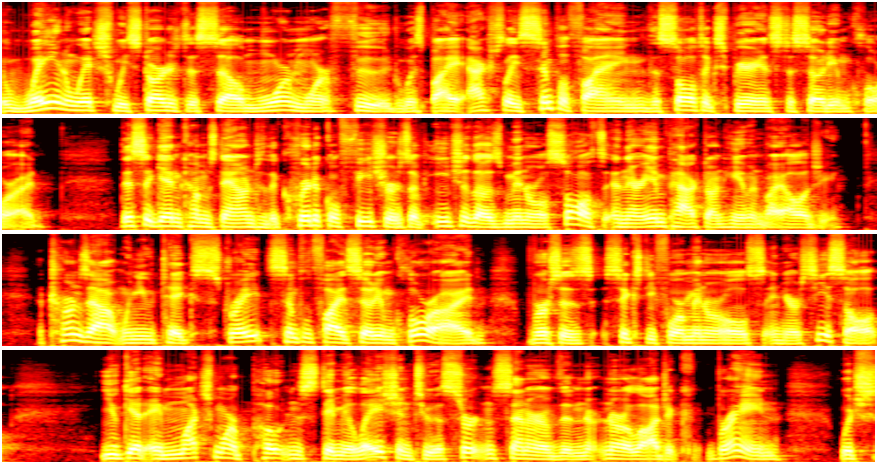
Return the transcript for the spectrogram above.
The way in which we started to sell more and more food was by actually simplifying the salt experience to sodium chloride. This again comes down to the critical features of each of those mineral salts and their impact on human biology. It turns out when you take straight simplified sodium chloride versus 64 minerals in your sea salt, you get a much more potent stimulation to a certain center of the neurologic brain, which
